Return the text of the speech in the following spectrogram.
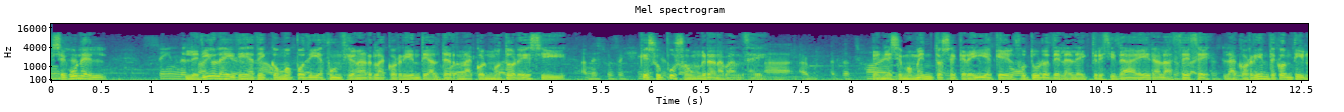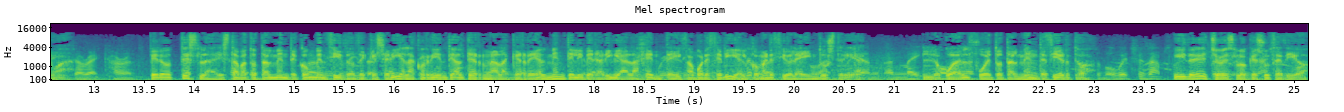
según él, le dio la idea de cómo podía funcionar la corriente alterna con motores y que supuso un gran avance. En ese momento se creía que el futuro de la electricidad era la CC, la corriente continua. Pero Tesla estaba totalmente convencido de que sería la corriente alterna la que realmente liberaría a la gente y favorecería el comercio y la industria. Lo cual fue totalmente cierto. Y de hecho es lo que sucedió.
